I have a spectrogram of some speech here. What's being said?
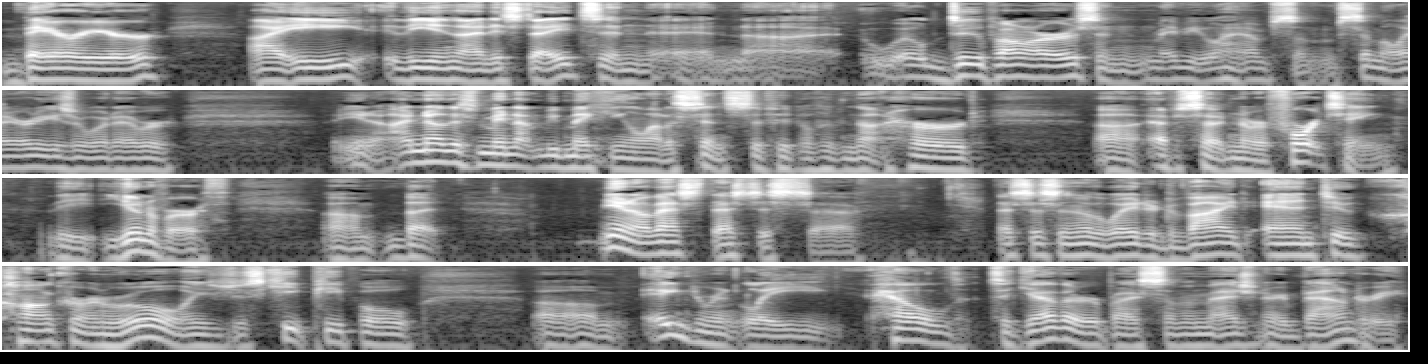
barrier i.e., the United States, and and uh, we'll dupe ours, and maybe we'll have some similarities or whatever. You know, I know this may not be making a lot of sense to people who've not heard uh, episode number fourteen, the universe, um, but you know that's that's just uh, that's just another way to divide and to conquer and rule. You just keep people um, ignorantly held together by some imaginary boundary.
